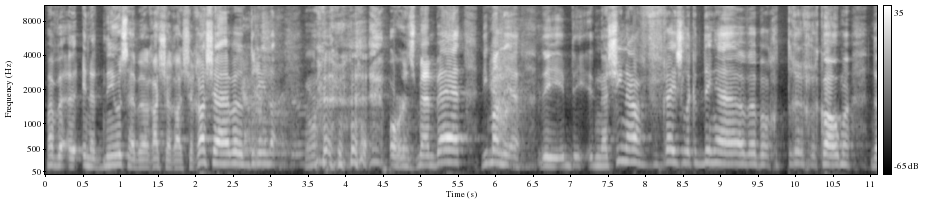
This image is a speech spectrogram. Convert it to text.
Maar we, eh, in het nieuws hebben Rasha, Rasha, Rasha hebben drie... Orange Man Bad. Die man die, die, die naar China vreselijke dingen eh, we hebben teruggekomen. De,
